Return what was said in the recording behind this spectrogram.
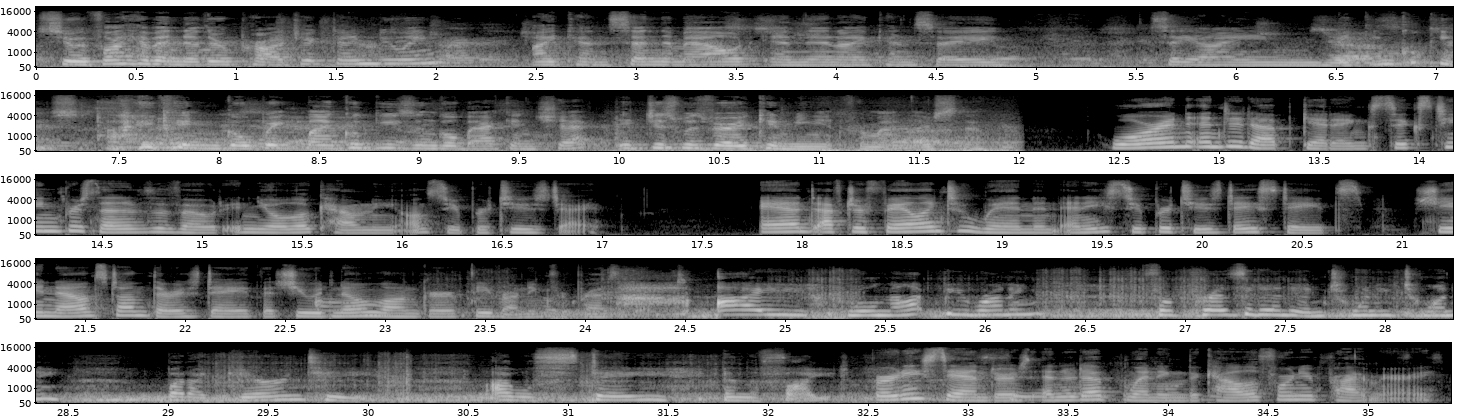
So if I have another project I'm doing, I can send them out, and then I can say, say I'm baking cookies. I can go bake my cookies and go back and check. It just was very convenient for my lifestyle. Warren ended up getting 16% of the vote in Yolo County on Super Tuesday. And after failing to win in any Super Tuesday states, she announced on Thursday that she would no longer be running for president. I will not be running for president in 2020, but I guarantee I will stay in the fight. Bernie Sanders ended up winning the California primary,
